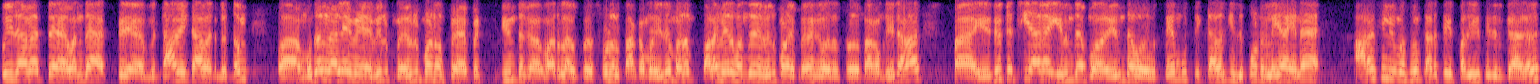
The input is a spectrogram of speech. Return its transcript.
புதிதாக வந்த தாலிக்காக இருக்கட்டும் முதல் நாளே வி- விருப்ப தீர்ந்த வரல சூழல் பார்க்க முடியுது. மேலும் பல பேர் வந்து விருப்பமனு பிறகு வரும் சூழல் பார்க்க முடியுது. ஆனால் எதிர்கட்சியாக எதிர்க்கட்சியாக இருந்த இருந்த ஒரு தேமுதிகவிற்கு இது போன்ற இல்லையா என அரசியல் விமர்சனம் கருத்தை பதிவு செய்திருக்கிறார்கள்.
